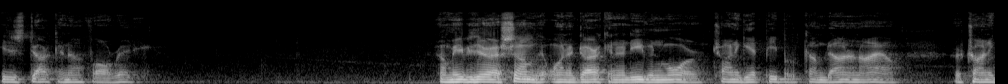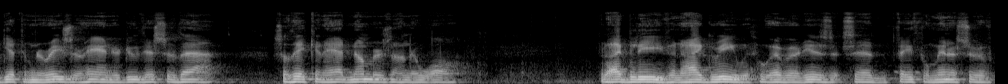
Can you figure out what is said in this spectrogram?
It is dark enough already. Now, maybe there are some that want to darken it even more, trying to get people to come down an aisle or trying to get them to raise their hand or do this or that so they can add numbers on their wall. But I believe and I agree with whoever it is that said faithful minister of,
